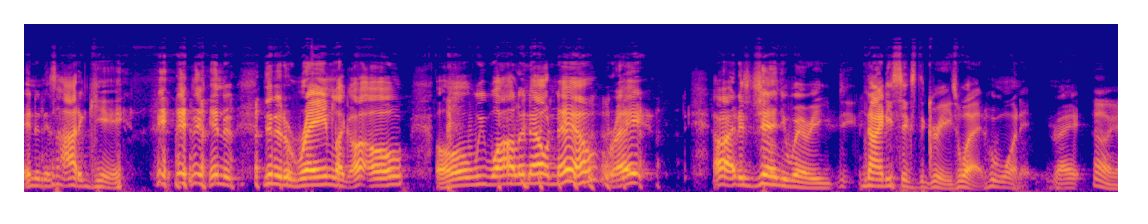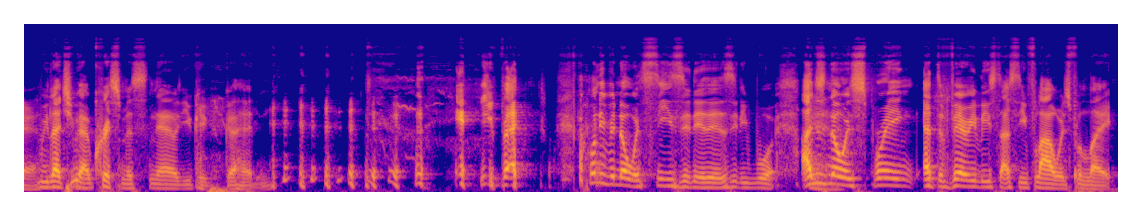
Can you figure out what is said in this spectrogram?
and then it's hot again. then, then it'll rain like, uh oh, oh, we wilding out now, right? All right, it's January, 96 degrees. What? Who won it, right? Oh yeah. We let you have Christmas. Now you can go ahead and you back. I don't even know what season it is anymore. I just Yeah. know in spring, at the very least, I see flowers for like,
